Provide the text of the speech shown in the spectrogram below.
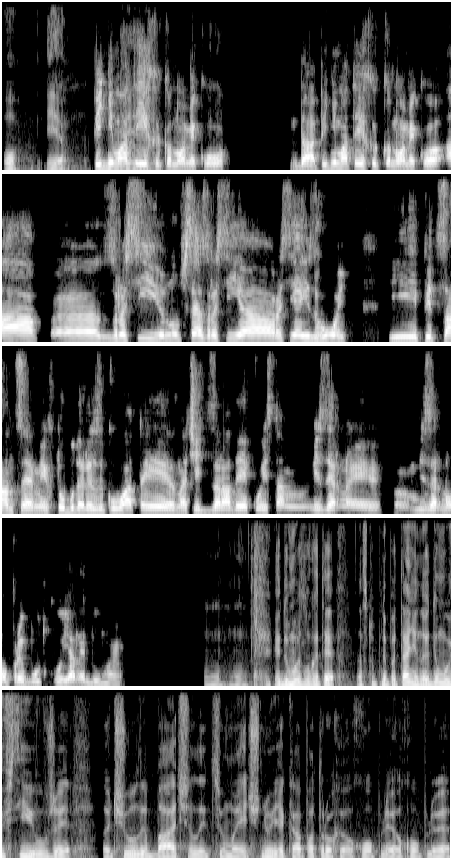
О, є. піднімати Є. їх економіку. Да, піднімати їх економіку. А е, з Росією, ну все з Росія, Росія ізгой. І під санкціями хто буде ризикувати, значить, заради якоїсь там мізерної мізерного прибутку, я не думаю. Угу. І думаю, слухайте, наступне питання. Ну, я думаю, всі вже чули, бачили цю маячню, яка потрохи охоплює, охоплює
